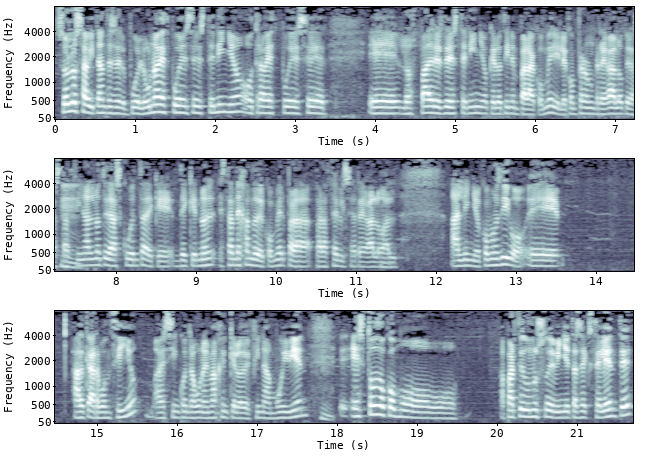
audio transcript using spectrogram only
son los habitantes del pueblo. Una vez puede ser este niño, otra vez puede ser eh, los padres de este niño que no tienen para comer y le compran un regalo, pero hasta el Mm. final no te das cuenta de que de que no están dejando de comer para, para hacer ese regalo Mm. al, al niño. Como os digo, eh, al carboncillo, a ver si encuentro alguna imagen que lo defina muy bien. Mm. Eh, Es todo como, aparte de un uso de viñetas excelente,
